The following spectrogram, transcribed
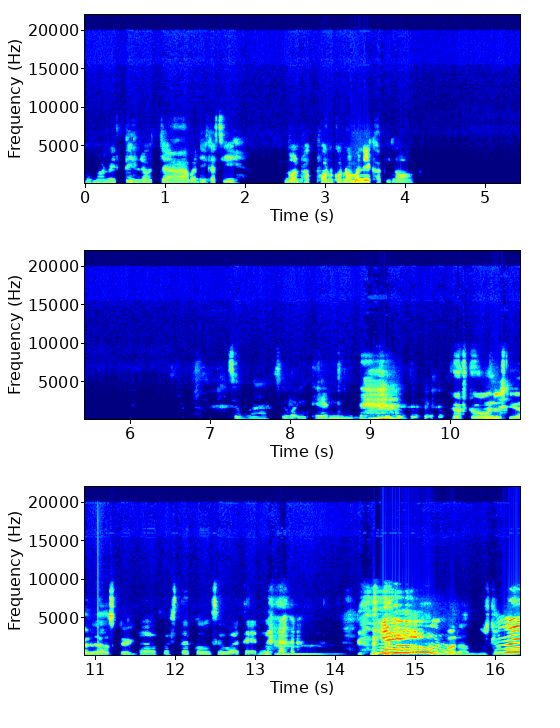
เขามาในเต็นท์แล้วจ้าบัดนี้ก็สินอนพักผ่อนก่อนเนาะมื้อนี้ค่ะพี่น้องสุว่าสุว่าอีเทน Första gången du ska göra det älskling. เออ första gången สุว่าเทน Mm. Vad rädd du ska vara.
